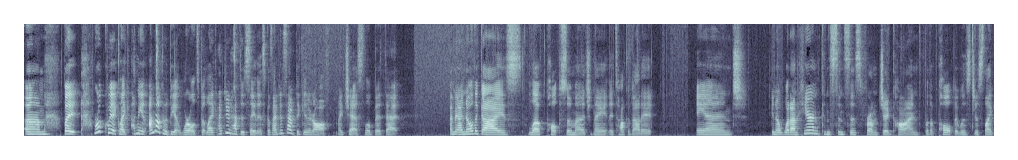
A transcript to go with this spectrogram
um, but real quick, like, I mean, I'm not going to be at Worlds, but like, I do have to say this because I just have to get it off my chest a little bit. That, I mean, I know the guys love pulp so much, and they they talk about it, and you know what I'm hearing consensus from Gen Con for the pulp, it was just like,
